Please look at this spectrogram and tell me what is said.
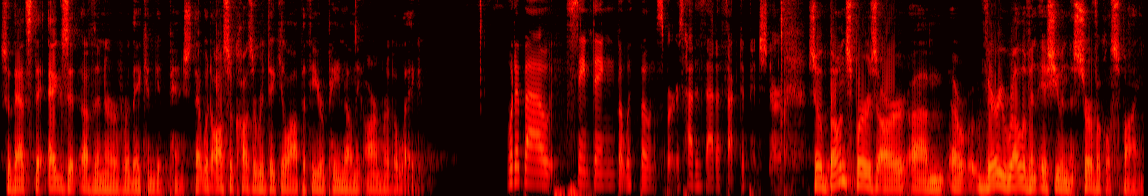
So that's the exit of the nerve where they can get pinched. That would also cause a radiculopathy or pain down the arm or the leg. What about same thing but with bone spurs? How does that affect a pinched nerve? So bone spurs are um, a very relevant issue in the cervical spine.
